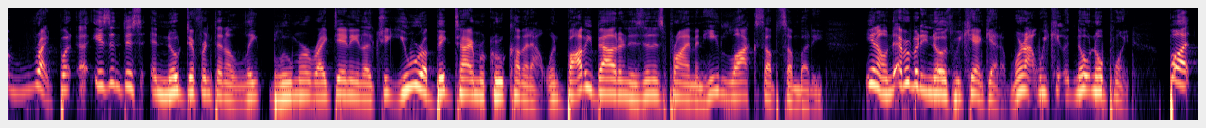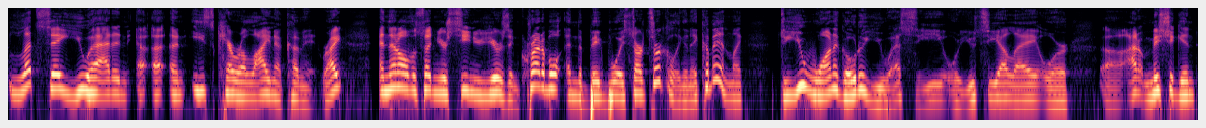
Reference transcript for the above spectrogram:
Right. But uh, isn't this no different than a late bloomer, right, Danny? Like you were a big time recruit coming out. When Bobby Bowden is in his prime and he locks up somebody, you know, everybody knows we can't get him. We're not, we can, no, no point. But let's say you had an a, an East Carolina come in, right? And then all of a sudden your senior year is incredible and the big boys start circling and they come in. Like, do you want to go to USC or UCLA or uh, I don't Michigan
